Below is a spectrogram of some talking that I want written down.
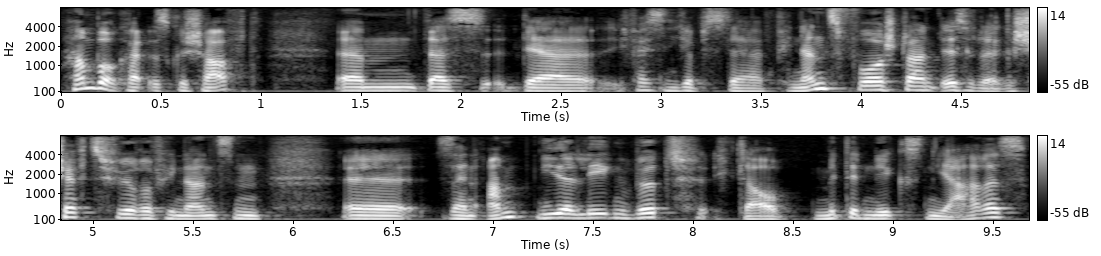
Hamburg hat es geschafft, ähm, dass der, ich weiß nicht, ob es der Finanzvorstand ist oder der Geschäftsführer Finanzen, äh, sein Amt niederlegen wird, ich glaube Mitte nächsten Jahres.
